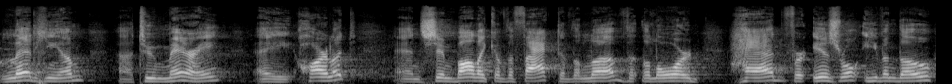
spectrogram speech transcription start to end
led him uh, to marry a harlot and symbolic of the fact of the love that the Lord had for Israel, even though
